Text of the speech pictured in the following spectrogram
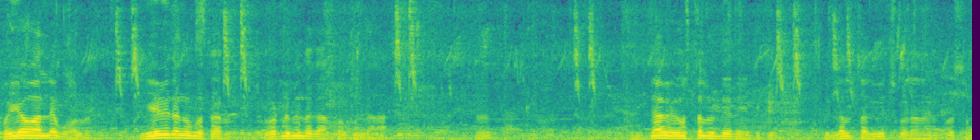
పోయేవాళ్ళే పోవాలి. ఏ విధంగా పోతారు? రోడ్ల మీద కాకోకుండా విద్యా వ్యవస్థలు ఉండేది ఏంటికి? పిల్లలు చదివించుకోవడానికి కోసం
